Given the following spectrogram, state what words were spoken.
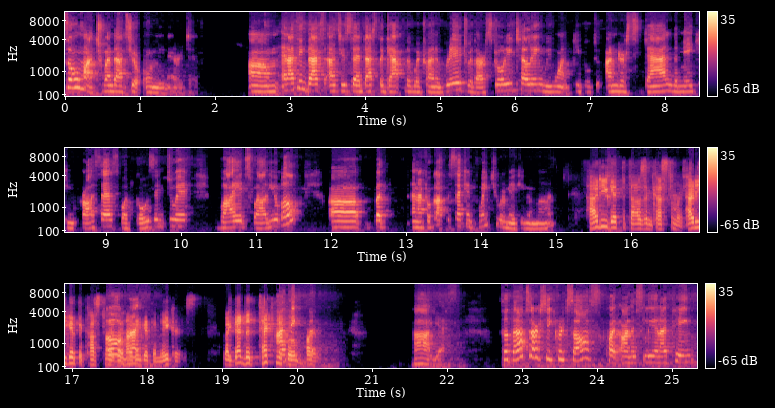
so much when that's your only narrative. Um, and I think that's, as you said, that's the gap that we're trying to bridge with our storytelling. We want people to understand the making process, what goes into it, why it's valuable. Uh, but, and I forgot the second point you were making, Amad. How do you get the thousand customers? How do you get the customers oh, and how right. do you get the makers? Like that, the technical part. Ah, yes. So that's our secret sauce, quite honestly. And I think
